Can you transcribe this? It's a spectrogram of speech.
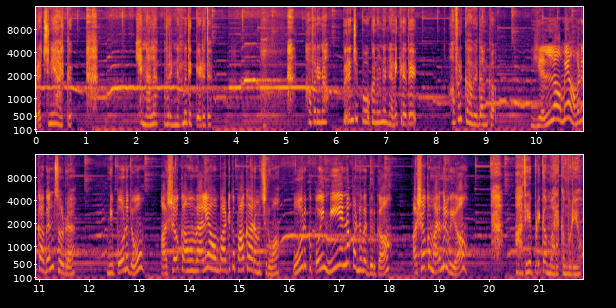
பிரச்சனையா இருக்கு. என்னால அவர் நிம்மதி கெடுது. அவரை நான் பிரிஞ்சு போகணும்னு நினைக்கிறதே அவருக்காக தான்க்கா எல்லாமே அவனுக்காகன்னு சொல்ற. நீ போனதும் அசோக் அவன் வேலையை அவன் பாட்டுக்கு பார்க்க ஆரம்பிச்சிருவான். ஊருக்கு போய் நீ என்ன பண்ணுவ துர்கா? அசோக்க மறந்துடுவியா அதை எப்படிக்கா மறக்க முடியும்?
